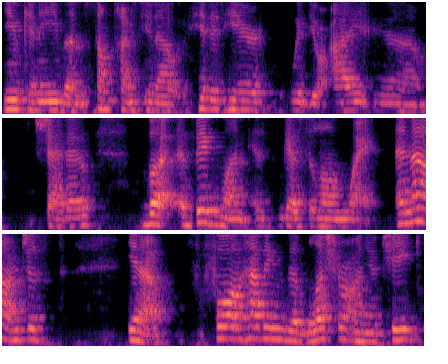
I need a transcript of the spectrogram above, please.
You can even sometimes, you know, hit it here with your eye um, shadow. But a big one is goes a long way. And now I'm just, you know, for having the blusher on your cheek,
